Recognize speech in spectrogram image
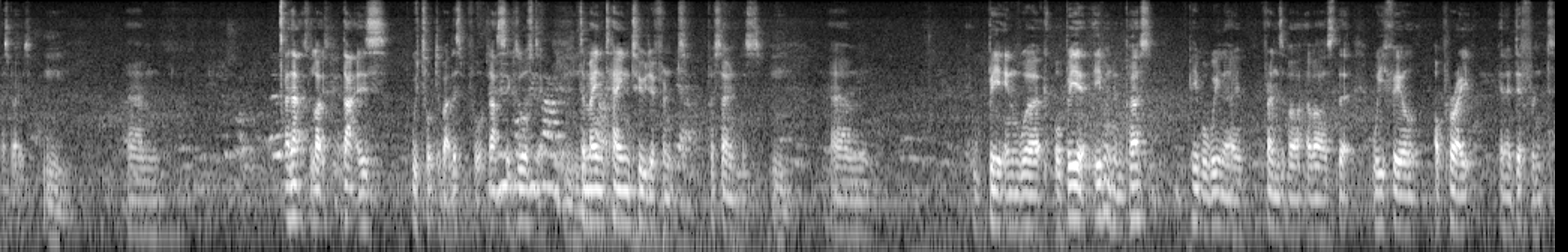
I suppose. Mm. Um, and that's like that is we've talked about this before. That's exhausting Mm. to maintain two different personas, Mm. um, be it in work or be it even in person. People we know, friends of, our, of ours, that we feel operate in a different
